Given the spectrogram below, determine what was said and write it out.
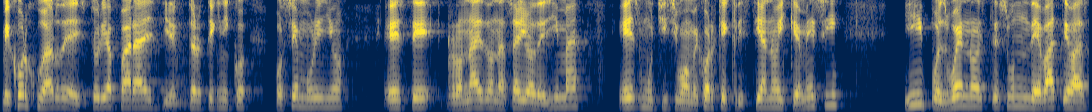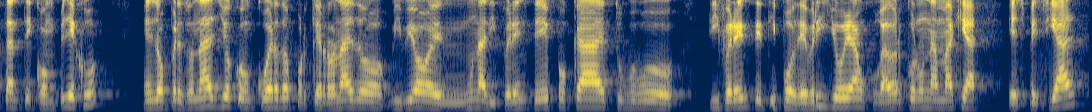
mejor jugador de la historia para el director técnico José Mourinho. Este Ronaldo Nazario de Lima es muchísimo mejor que Cristiano y que Messi. Y pues bueno, este es un debate bastante complejo en lo personal yo concuerdo porque Ronaldo vivió en una diferente época, tuvo diferente tipo de brillo, era un jugador con una magia especial.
